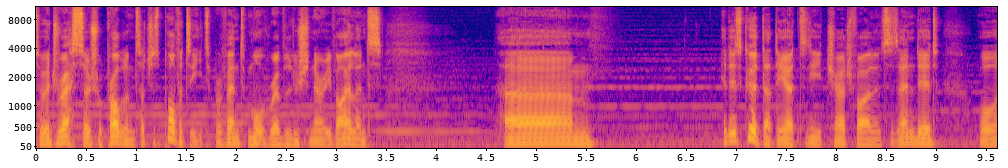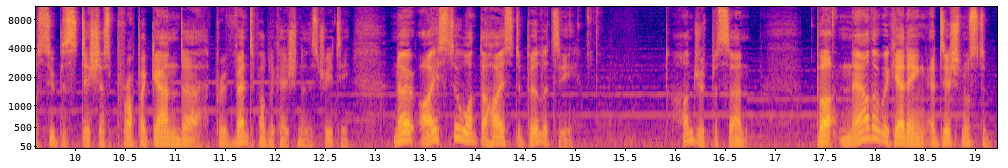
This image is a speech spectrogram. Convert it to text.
to address social problems such as poverty to prevent more revolutionary violence. Um, it is good that the anti-church violence has ended or superstitious propaganda prevent publication of this treaty. No, I still want the high stability. 100%. But now that we're getting additional stability...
